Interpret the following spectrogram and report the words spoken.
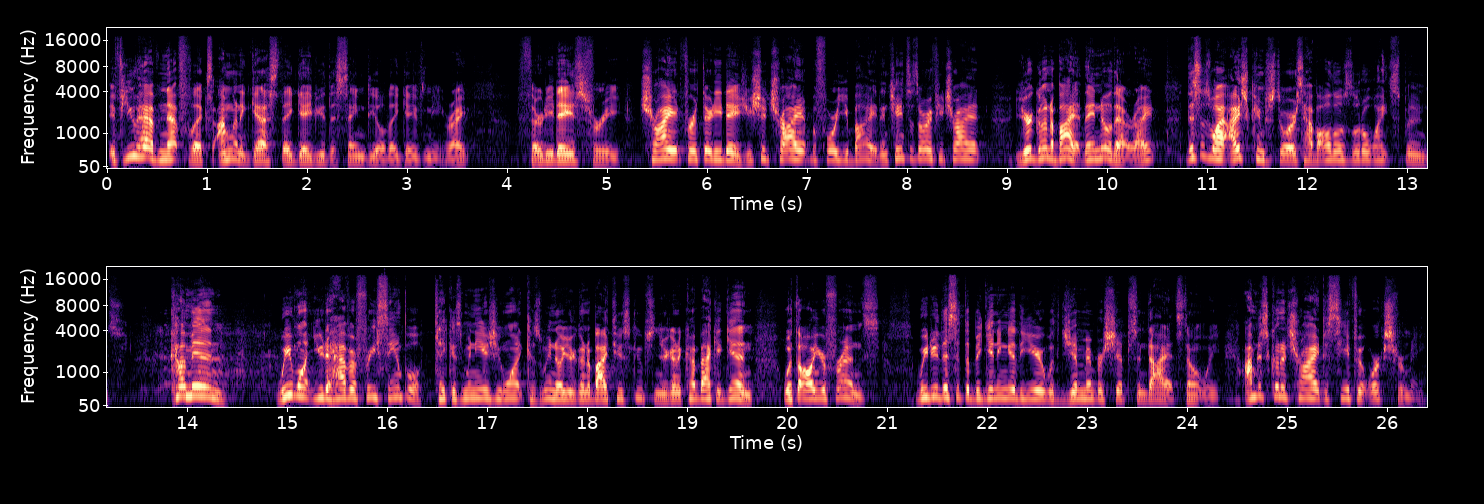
If you have Netflix, I'm going to guess they gave you the same deal they gave me, right? 30 days free. Try it for 30 days. You should try it before you buy it. And chances are, if you try it, you're going to buy it. They know that, right? This is why ice cream stores have all those little white spoons. Come in, we want you to have a free sample. Take as many as you want because we know you're going to buy two scoops and you're going to come back again with all your friends. We do this at the beginning of the year with gym memberships and diets, don't we? I'm just going to try it to see if it works for me.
